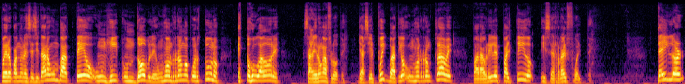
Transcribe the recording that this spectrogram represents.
Pero cuando necesitaron un bateo, un hit, un doble, un jonrón oportuno, estos jugadores salieron a flote. el Puig batió un jonrón clave para abrir el partido y cerrar fuerte. Taylor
